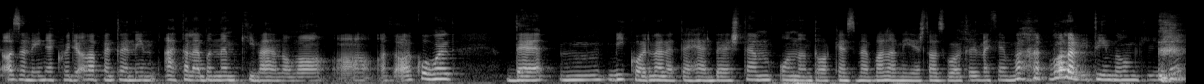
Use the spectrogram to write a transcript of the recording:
az a lényeg, hogy alapvetően én általában nem kívánom a, a, az alkoholt, de mikor vele teherbe estem, onnantól kezdve valamiért az volt, hogy nekem vala- valamit innom kéne,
